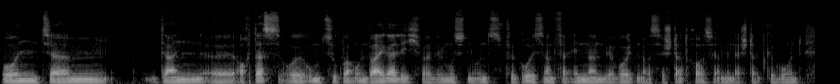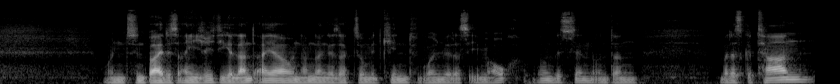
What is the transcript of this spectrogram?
Und ähm, dann äh, auch das äh, Umzug war unweigerlich, weil wir mussten uns vergrößern, verändern. Wir wollten aus der Stadt raus, wir haben in der Stadt gewohnt und sind beides eigentlich richtige Landeier und haben dann gesagt, so mit Kind wollen wir das eben auch so ein bisschen. Und dann haben wir das getan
